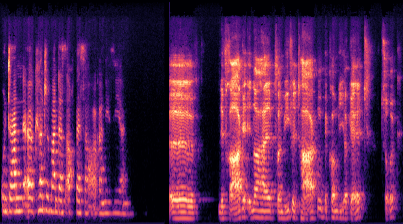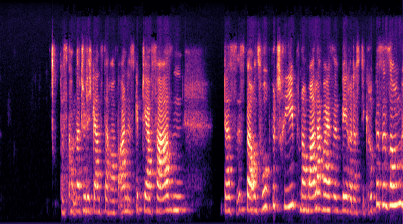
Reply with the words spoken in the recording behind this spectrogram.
Und dann äh, könnte man das auch besser organisieren. Äh, eine Frage, innerhalb von wie vielen Tagen bekommen die ihr Geld zurück? Das kommt natürlich ganz darauf an. Es gibt ja Phasen, das ist bei uns Hochbetrieb. Normalerweise wäre das die Grippesaison,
